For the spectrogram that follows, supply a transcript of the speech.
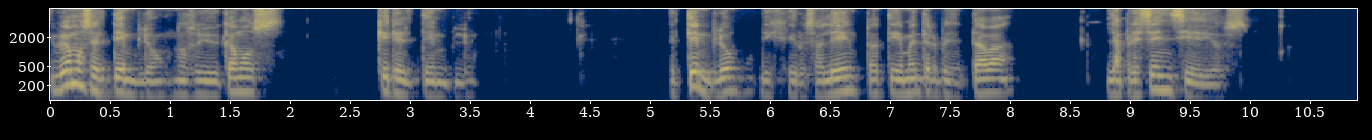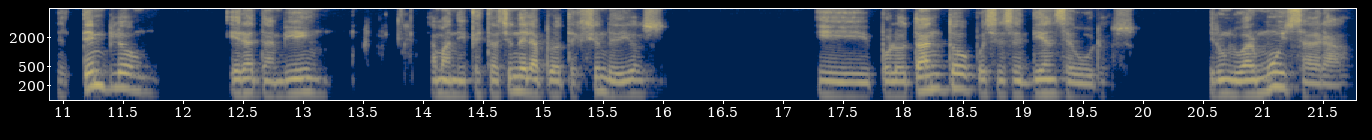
Y veamos el templo, nos ubicamos, ¿qué era el templo? El templo de Jerusalén prácticamente representaba la presencia de Dios. El templo era también la manifestación de la protección de Dios y por lo tanto pues se sentían seguros. Era un lugar muy sagrado.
